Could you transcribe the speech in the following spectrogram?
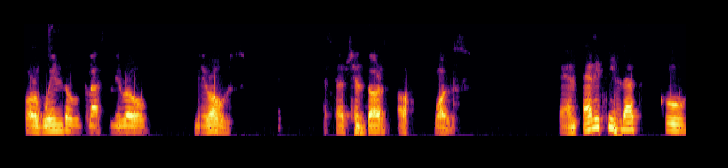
for window glass mirror mirrors, exception doors of walls, and anything that could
